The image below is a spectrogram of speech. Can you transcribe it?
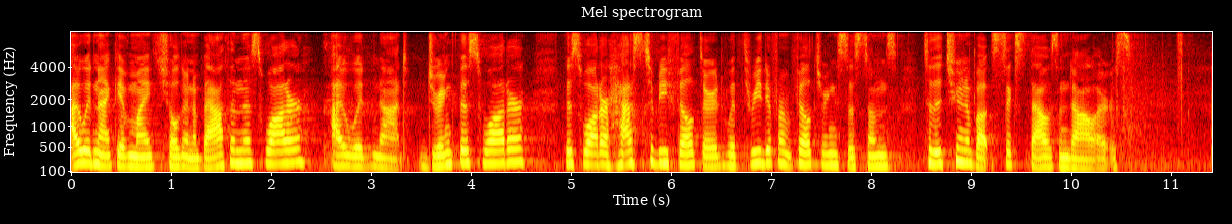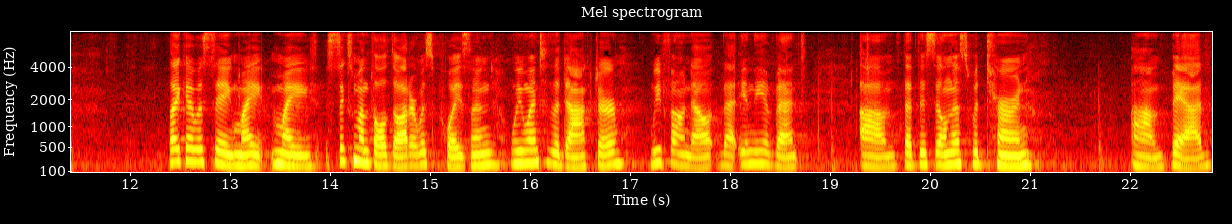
I would not give my children a bath in this water. I would not drink this water. This water has to be filtered with three different filtering systems to the tune of about $6,000. Like I was saying, my, my six month old daughter was poisoned. We went to the doctor. We found out that in the event um, that this illness would turn um, bad,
